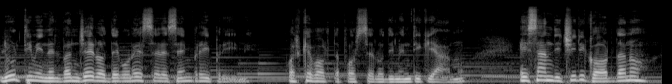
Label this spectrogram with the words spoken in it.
Gli ultimi nel Vangelo devono essere sempre i primi. Qualche volta forse lo dimentichiamo. E i santi ci ricordano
